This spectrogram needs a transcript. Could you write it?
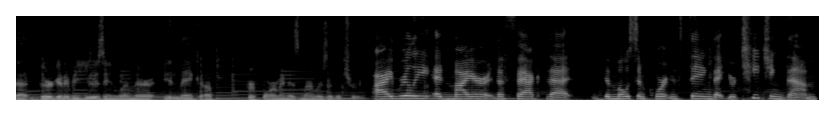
that they're going to be using when they're in makeup performing as members of the troupe. I really admire the fact that the most important thing that you're teaching them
